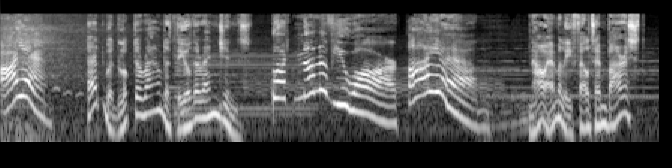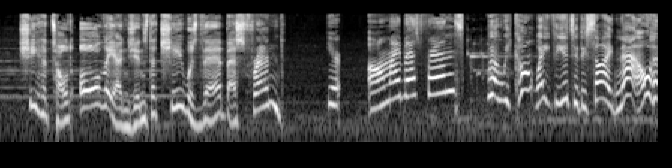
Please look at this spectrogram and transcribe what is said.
I am. Edward looked around at the other engines. But none of you are. I am. Now Emily felt embarrassed. She had told all the engines that she was their best friend. You're all my best friends? Well, we can't wait for you to decide now.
